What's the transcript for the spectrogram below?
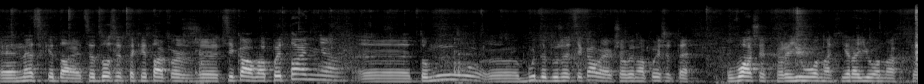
е, не скидає. Це досить таки також е, цікаве питання, е, тому е, буде дуже цікаво, якщо ви напишете у ваших регіонах і районах, е,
